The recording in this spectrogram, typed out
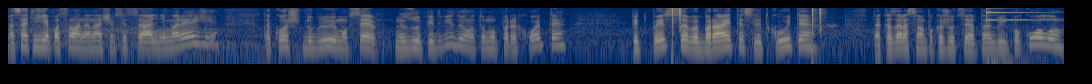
На сайті є посилання на наші соціальні мережі. Також дублюємо все внизу під відео, тому переходьте, підписуйтесь, вибирайте, слідкуйте. Так, а зараз я вам покажу цей автомобіль по колу.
